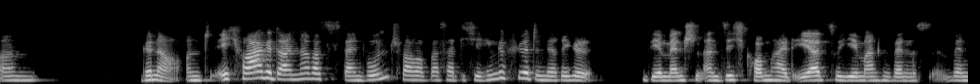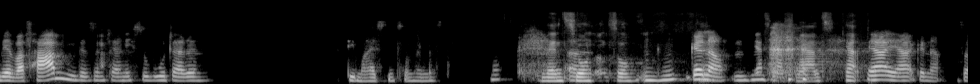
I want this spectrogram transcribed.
Ähm, Genau. Und ich frage dann, ne, was ist dein Wunsch? Was hat dich hier hingeführt? In der Regel, wir Menschen an sich kommen halt eher zu jemandem, wenn es, wenn wir was haben. Wir sind ja nicht so gut darin. Die meisten zumindest. Ne? Prävention äh, und so. Mhm. Genau. Mhm. Schmerz. Ja. ja, ja, genau. So.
